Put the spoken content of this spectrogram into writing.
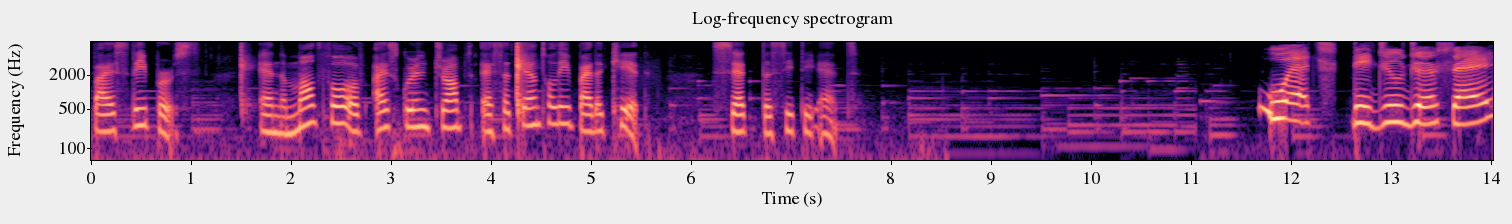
by sleepers, and a mouthful of ice cream dropped accidentally by the kid, said the city ant. Which did you just say?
